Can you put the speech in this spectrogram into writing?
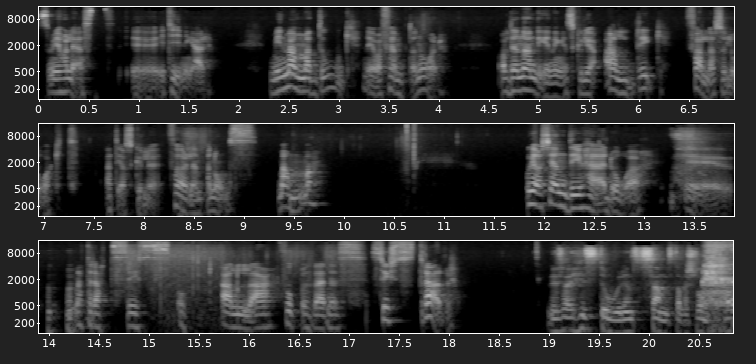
som jag har läst eh, i tidningar. Min mamma dog när jag var 15 år. Av den anledningen skulle jag aldrig falla så lågt att jag skulle förolämpa någons mamma. Och jag kände ju här då eh, Materazzis och alla fotbollsvärldens systrar. Det är så historiens sämsta försvarstal.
